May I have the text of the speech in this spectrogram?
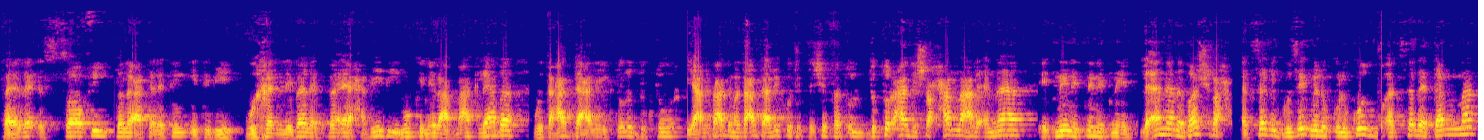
فهلاقي الصافي طلع 30 ATP وخلي بالك بقى يا حبيبي ممكن يلعب معاك لعبة وتعدي عليك. تقول الدكتور يعني بعد ما تعدي عليك وتكتشفها تقول الدكتور قاعد يشرحها لنا على إنها 2 2 2 لأن أنا بشرح أكسدة الجزيء من الجلوكوز وأكسدة تامة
